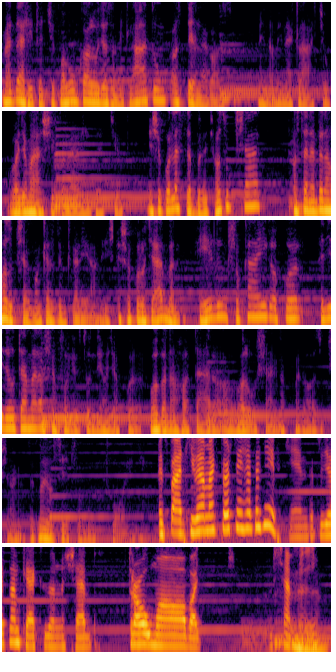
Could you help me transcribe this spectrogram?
Mert elhitetjük magunkkal, hogy az, amit látunk, az tényleg az, mint aminek látjuk. Vagy a másikkal elhitetjük. És akkor lesz ebből egy hazugság, aztán ebben a hazugságban kezdünk el élni. És akkor, hogyha ebben élünk sokáig, akkor egy idő után már azt sem fogjuk tudni, hogy akkor hol van a határa a valóságnak, meg a hazugságnak. Tehát nagyon szét fogunk folyni. Ez bárkivel megtörténhet egyébként? Tehát, hogy ez nem kell különösebb trauma, vagy semmi? Nem.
